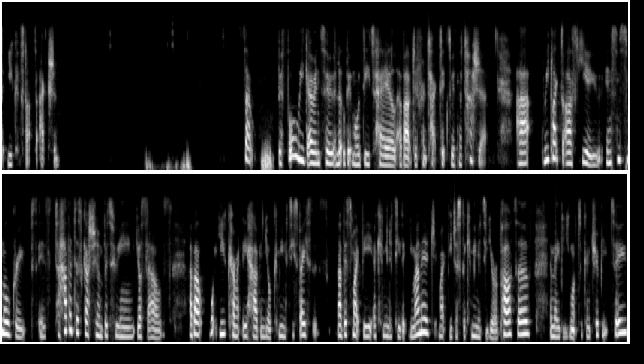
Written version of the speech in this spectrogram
that you can start to action. So before we go into a little bit more detail about different tactics with Natasha, uh, we'd like to ask you in some small groups is to have a discussion between yourselves about what you currently have in your community spaces. Now, this might be a community that you manage, it might be just a community you're a part of, and maybe you want to contribute to.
